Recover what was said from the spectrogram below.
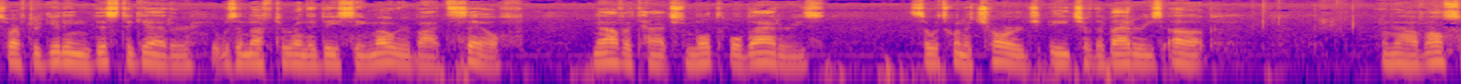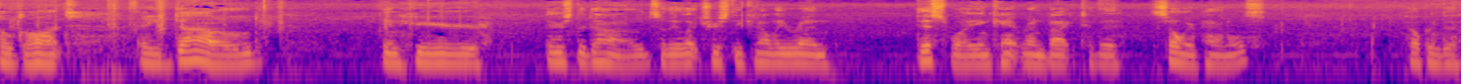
So after getting this together, it was enough to run the DC motor by itself. Now I've attached multiple batteries, so it's going to charge each of the batteries up. And now I've also got a diode in here. There's the diode, so the electricity can only run this way and can't run back to the solar panels, helping to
